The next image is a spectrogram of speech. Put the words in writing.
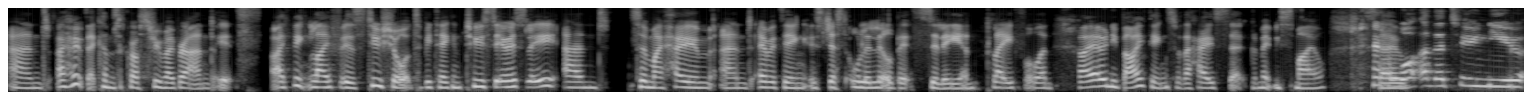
And I hope that comes across through my brand. It's, I think life is too short to be taken too seriously. And so my home and everything is just all a little bit silly and playful. And I only buy things for the house that make me smile. So, what are the two new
